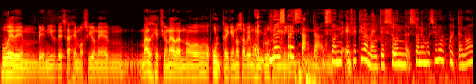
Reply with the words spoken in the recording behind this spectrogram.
pueden venir de esas emociones mal gestionadas, no ocultas y que no sabemos eh, incluso. No expresadas, son efectivamente son, son emociones ocultas, no,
